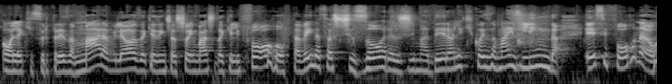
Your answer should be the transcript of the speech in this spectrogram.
Olha que surpresa maravilhosa que a gente achou embaixo daquele forro. Tá vendo essas tesouras de madeira? Olha que coisa mais linda. Esse forro não.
